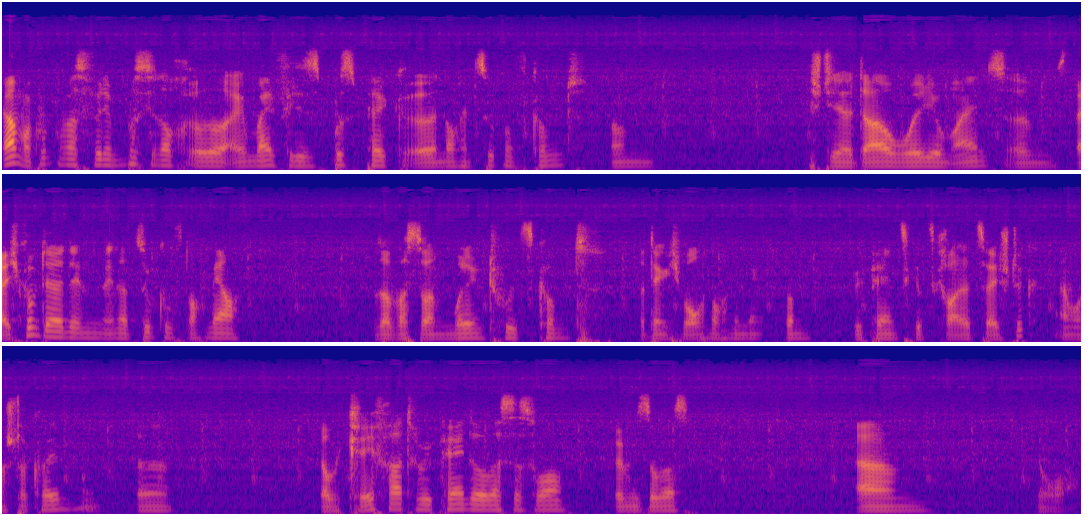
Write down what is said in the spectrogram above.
Ja, mal gucken, was für den Bus hier noch, oder allgemein für dieses Buspack äh, noch in Zukunft kommt. Ähm, steht ja da, Volume 1. Ähm, vielleicht kommt ja in, in der Zukunft noch mehr. Oder was da an Modding-Tools kommt. Da denke ich mal auch noch eine Menge von. Repaints gibt es gerade zwei Stück. Einmal Stockholm und äh, ich glaube Grefrath Repaint oder was das war. Irgendwie sowas. Ähm, ja.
